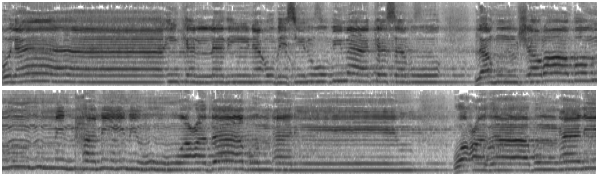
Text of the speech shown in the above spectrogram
أولئك الذين أبسلوا بما كسبوا لهم شراب من حميم وعذاب أليم وعذاب أليم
